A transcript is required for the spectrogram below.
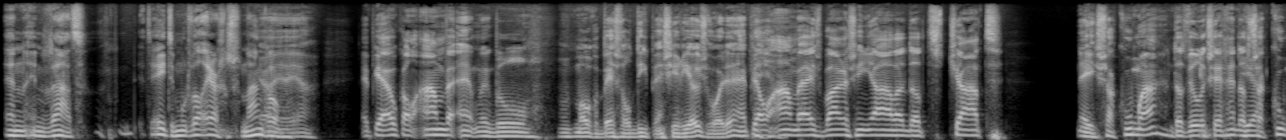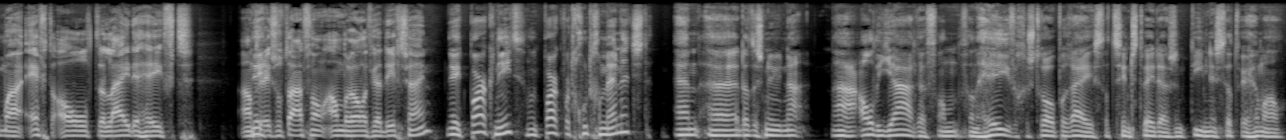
En inderdaad, het eten moet wel ergens vandaan komen. ja, ja. Heb jij ook al aanwijzingen, ik bedoel, we mogen best wel diep en serieus worden. Heb je al aanwijsbare signalen dat Tjaat, nee, Sakuma, dat wil ik zeggen, dat. Sakuma echt al te lijden heeft aan het Nee. resultaat van anderhalf jaar dicht zijn? Nee, het park niet. Want het park wordt goed gemanaged. En eh, dat is nu na, na al die jaren van, van hevige stroperij, is dat sinds 2010 is dat weer helemaal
